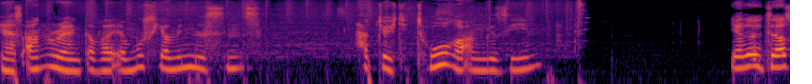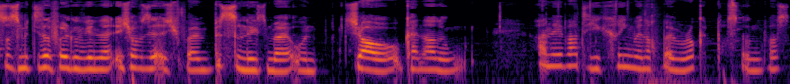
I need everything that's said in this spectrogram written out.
Er ist unranked, aber er muss ja mindestens. Habt ihr euch die Tore angesehen? Ja, Leute, das ist mit dieser Folge gewesen. Ich hoffe, sie hat euch gefallen. Bis zum nächsten Mal und ciao. Keine Ahnung. Ah ne, warte, hier kriegen wir noch beim Rocket Pass irgendwas.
